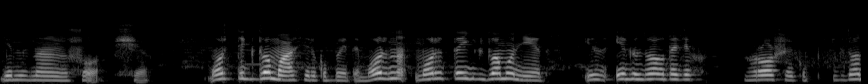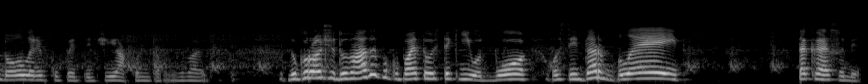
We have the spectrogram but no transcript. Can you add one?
Я не знаю, що ще. Можете X2 мастері купити. Можна, можете X2 монет. Із X2 вот этих грошей куп... X2 доларів купити, чи як вони там називаються. Ну, коротше, донати покупайте ось такі от, бо ось цей Dark Blade. Таке собі.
